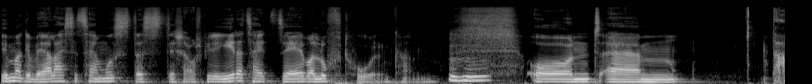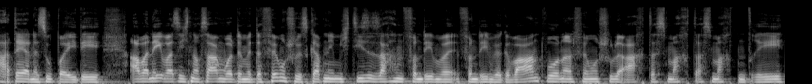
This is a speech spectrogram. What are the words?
immer gewährleistet sein muss, dass der Schauspieler jederzeit selber Luft holen kann. Mhm. Und ähm, da hat er eine super Idee. Aber nee, was ich noch sagen wollte mit der Filmhochschule, es gab nämlich diese Sachen, von denen wir, von denen wir gewarnt wurden an der Filmhochschule, ach, das macht, das macht einen Dreh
